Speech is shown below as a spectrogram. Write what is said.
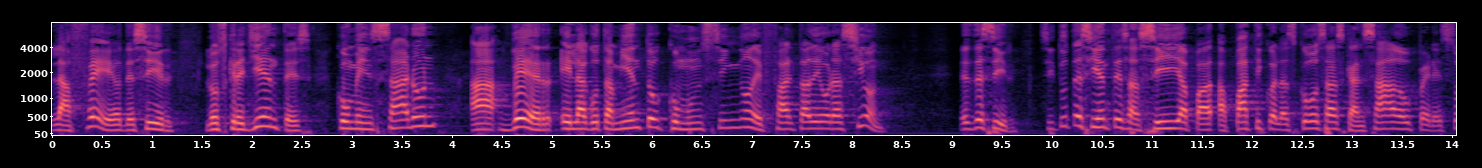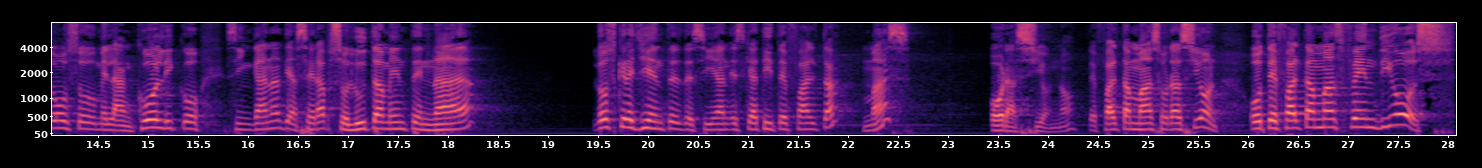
la fe, es decir, los creyentes comenzaron a ver el agotamiento como un signo de falta de oración. Es decir, si tú te sientes así, apático a las cosas, cansado, perezoso, melancólico, sin ganas de hacer absolutamente nada, los creyentes decían, es que a ti te falta más oración, ¿no? Te falta más oración o te falta más fe en Dios.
